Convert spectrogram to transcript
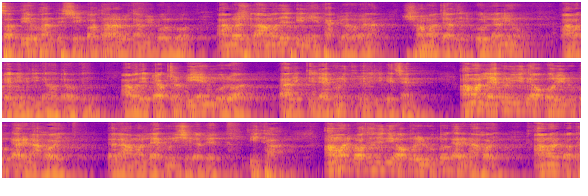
সদ্যীয় ভান্তে সেই কথার আলোকে আমি বলব, আমরা শুধু আমাদেরকে নিয়ে থাকলে হবে না, সমাজ জাতির কল্যাণেও আমাকে নিবেদিত হতে হবে। আমাদের ডক্টর বি এম বড়ুয়া তার একটি লেখনীতে তুলে লিখেছেন, আমার লেখনী যদি অপরের উপকারে না হয়, তাহলে আমার লেখনী সেটা বৃথা। আমার কথা যদি অপরের উপকারে না হয়, আমার কথা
